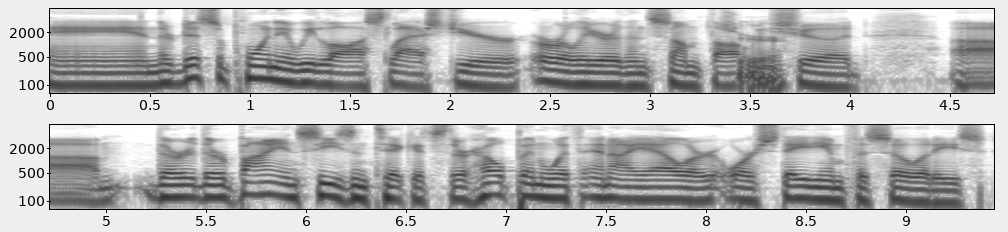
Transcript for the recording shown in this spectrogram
and they're disappointed we lost last year earlier than some thought we should. Um, they're they're buying season tickets, they're helping with NIL or, or stadium facilities.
